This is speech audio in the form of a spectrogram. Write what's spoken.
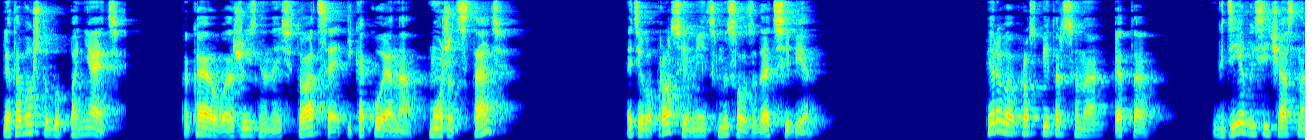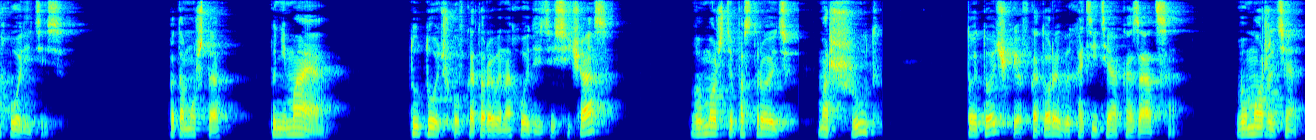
Для того, чтобы понять, какая у вас жизненная ситуация и какой она может стать, эти вопросы имеет смысл задать себе. Первый вопрос Питерсона – это «Где вы сейчас находитесь?» Потому что, понимая ту точку, в которой вы находитесь сейчас, вы можете построить маршрут той точки, в которой вы хотите оказаться. Вы можете,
